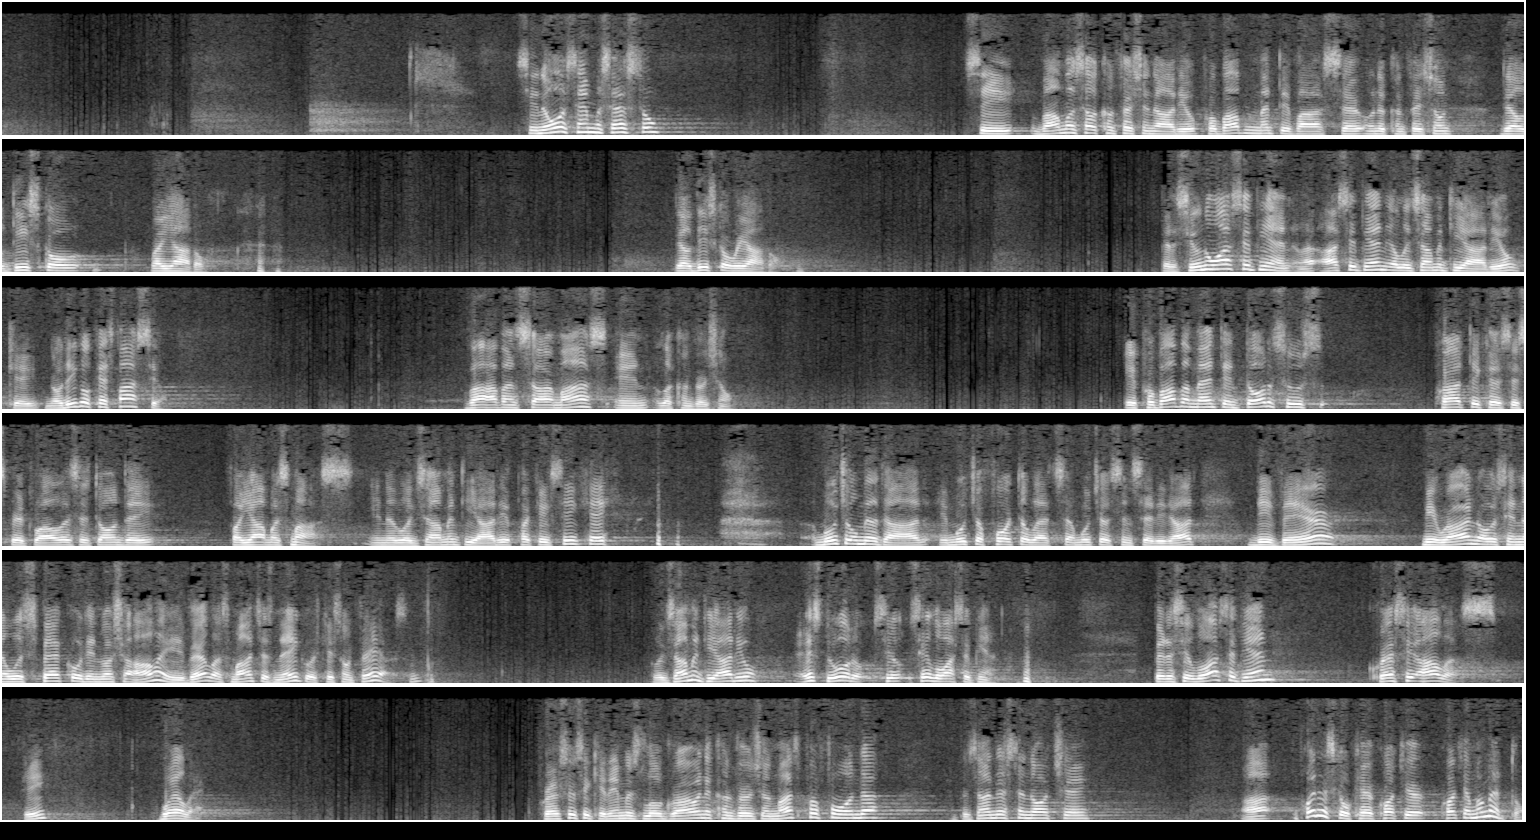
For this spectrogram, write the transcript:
Si no hacemos esto, si vamos al confesionario, probablemente va a ser una confesión del disco rayado. del disco rayado. Pero si uno hace bien, hace bien el examen diario, que no digo que es fácil, va a avanzar más en la conversión. Y probablemente en todas sus prácticas espirituales es donde fallamos más en el examen diario, porque sí que mucha humildad y mucha fortaleza, mucha sinceridad de ver mirarnos en el espejo de nuestra alma y ver las manchas negras que son feas. El examen diario es duro si, lo hace bien. Pero si lo hace bien, crece alas y vuela. Por eso si queremos lograr una conversión más profunda, empezando esta noche, Ah, puedes escoger cualquier, momento.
